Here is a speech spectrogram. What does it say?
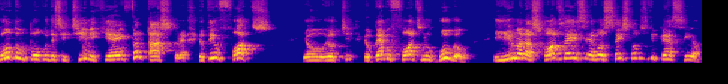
Conta um pouco desse time que é fantástico, né? Eu tenho fotos, eu, eu, eu pego fotos no Google e uma das fotos é, esse, é vocês todos de pé assim, ó.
